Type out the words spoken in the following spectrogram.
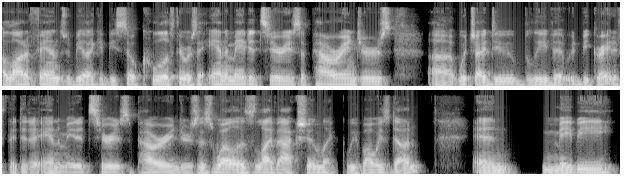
a lot of fans would be like, it'd be so cool if there was an animated series of Power Rangers, uh, which I do believe it would be great if they did an animated series of Power Rangers as well as live action, like we've always done. And maybe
